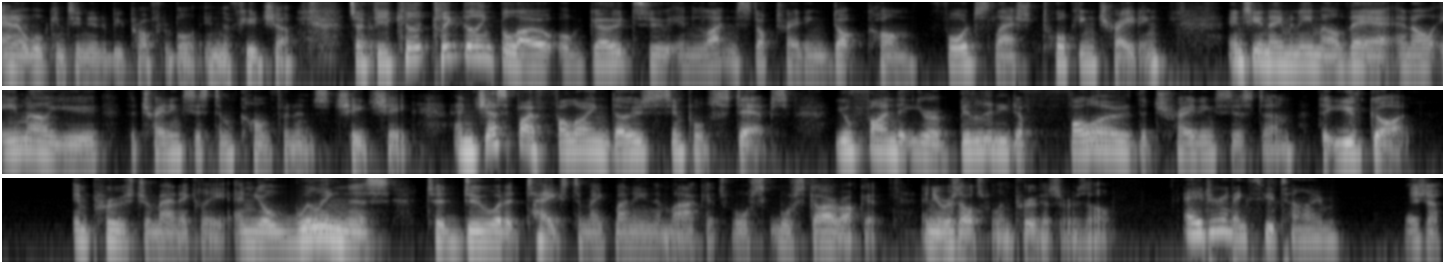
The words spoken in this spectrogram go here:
and it will continue to be profitable in the future. So if you click, click the link below or go to enlightenedstocktrading.com forward slash talking trading, enter your name and email there, and I'll email you the trading system confidence cheat sheet. And just by following those simple steps, you'll find that your ability to follow the trading system that you've got improves dramatically and your willingness to do what it takes to make money in the markets will, will skyrocket and your results will improve as a result. Adrian, thanks for your time. Pleasure.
